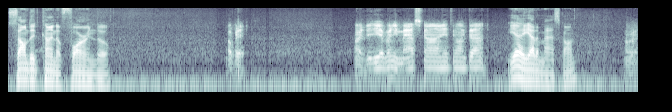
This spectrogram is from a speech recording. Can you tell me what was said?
Sounded kind of foreign though. Okay. Alright, did he have any mask on, anything like that? Yeah, he had a mask on. Okay.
